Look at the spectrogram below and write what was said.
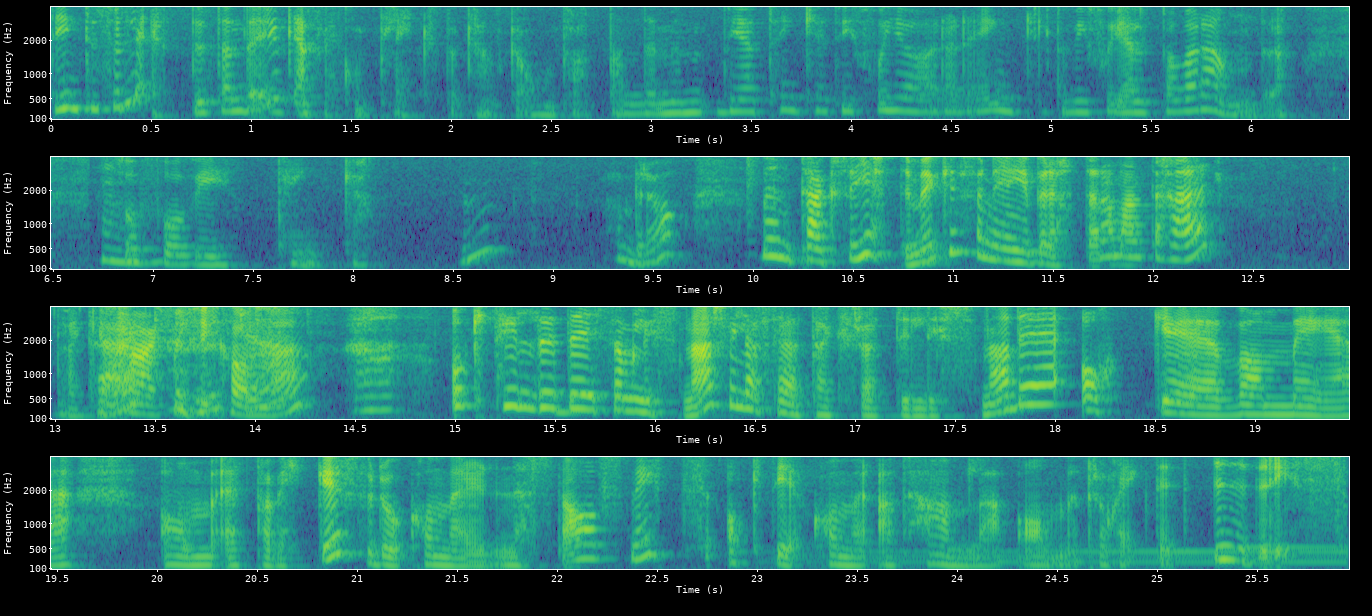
Det är inte så lätt utan det är ganska komplext och ganska omfattande. Men jag tänker att vi får göra det enkelt och vi får hjälpa varandra. Så får vi tänka. Vad bra. Men tack så jättemycket för att ni berättar om allt det här. Tack. Tack för att vi fick komma. Och till dig som lyssnar vill jag säga tack för att du lyssnade och eh, var med om ett par veckor för då kommer nästa avsnitt och det kommer att handla om projektet Ibris.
